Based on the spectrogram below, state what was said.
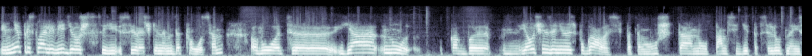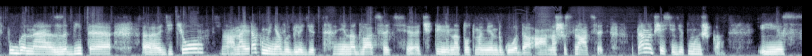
И мне прислали видео с, с Ирочкиным допросом. Вот. Э, я, ну, как бы я очень за нее испугалась, потому что ну там сидит абсолютно испуганное, забитое э, дитё, она и так у меня выглядит не на 24 на тот момент года, а на 16. Там вообще сидит мышка. И с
